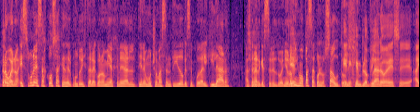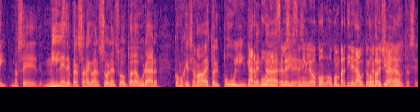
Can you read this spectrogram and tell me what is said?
Pero bueno, es una de esas cosas que desde el punto de vista de la economía general tiene mucho más sentido que se pueda alquilar a Sí. tener que ser el dueño. Lo El- mismo pasa con los autos. El ejemplo claro es, eh, hay, no sé, miles de personas que van solas en su auto a laburar. ¿Cómo es que se llamaba esto? El pooling que Carpooling se le sí, dice en inglés, o, compartir el auto en Compartir el auto, sí.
